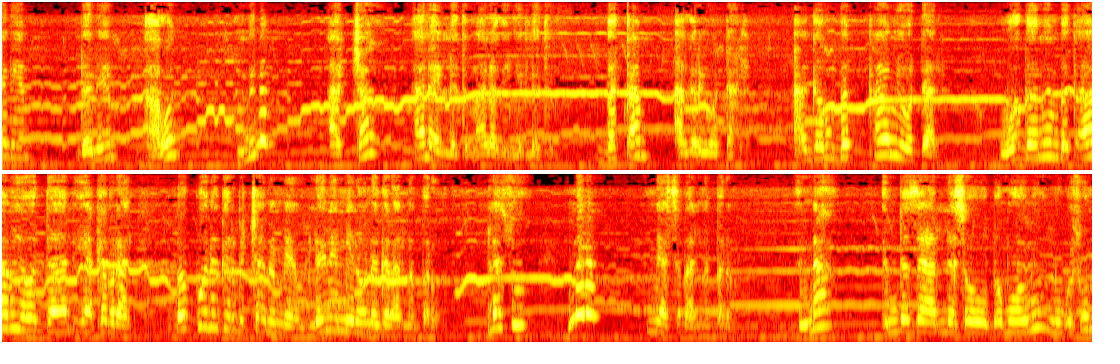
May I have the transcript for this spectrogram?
ለእኔም ለእኔም አሁን ምንም አቻ አላይለትም፣ አላገኝለትም። በጣም ሀገር ይወዳል፣ ሀገሩን በጣም ይወዳል፣ ወገኑን በጣም ይወዳል፣ ያከብራል። በጎ ነገር ብቻ ነው የሚያየው። ለእኔ የሚለው ነገር አልነበረውም። ለሱ ምንም የሚያስብ አልነበረም። እና እንደዛ ያለ ሰው በመሆኑ ንጉሱም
